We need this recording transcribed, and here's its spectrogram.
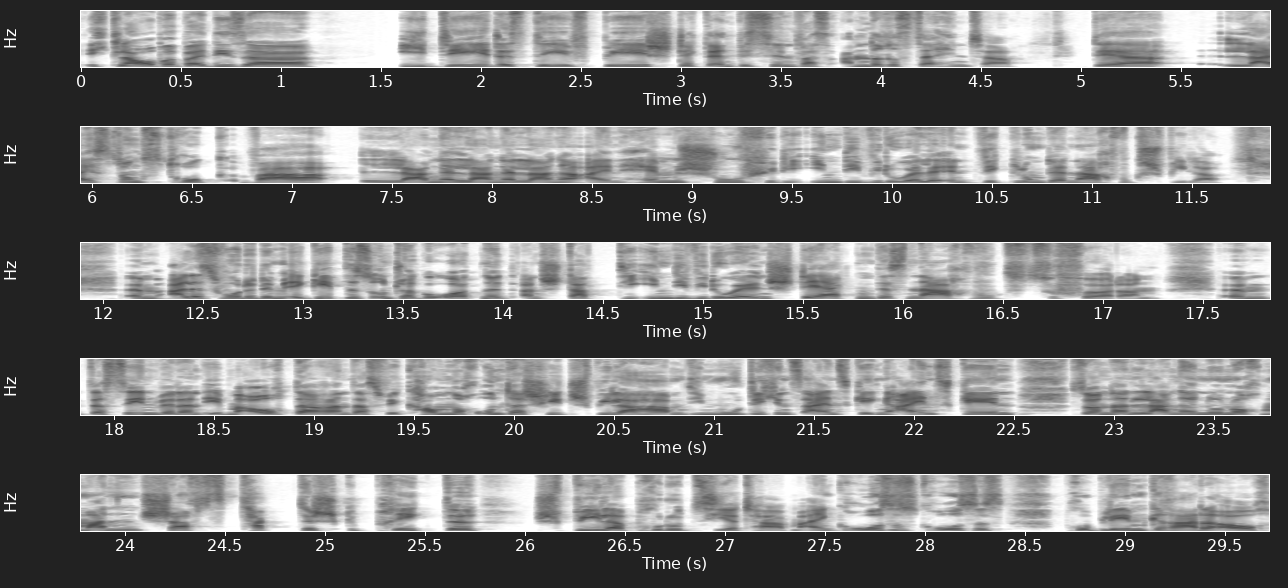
ich glaube, bei dieser Idee des DFB steckt ein bisschen was anderes dahinter. Der Leistungsdruck war lange, lange, lange ein Hemmschuh für die individuelle Entwicklung der Nachwuchsspieler. Ähm, alles wurde dem Ergebnis untergeordnet, anstatt die individuellen Stärken des Nachwuchs zu fördern. Ähm, das sehen wir dann eben auch daran, dass wir kaum noch Unterschiedsspieler haben, die mutig ins Eins gegen Eins gehen, sondern lange nur noch mannschaftstaktisch geprägte Spieler produziert haben. Ein großes, großes Problem, gerade auch,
